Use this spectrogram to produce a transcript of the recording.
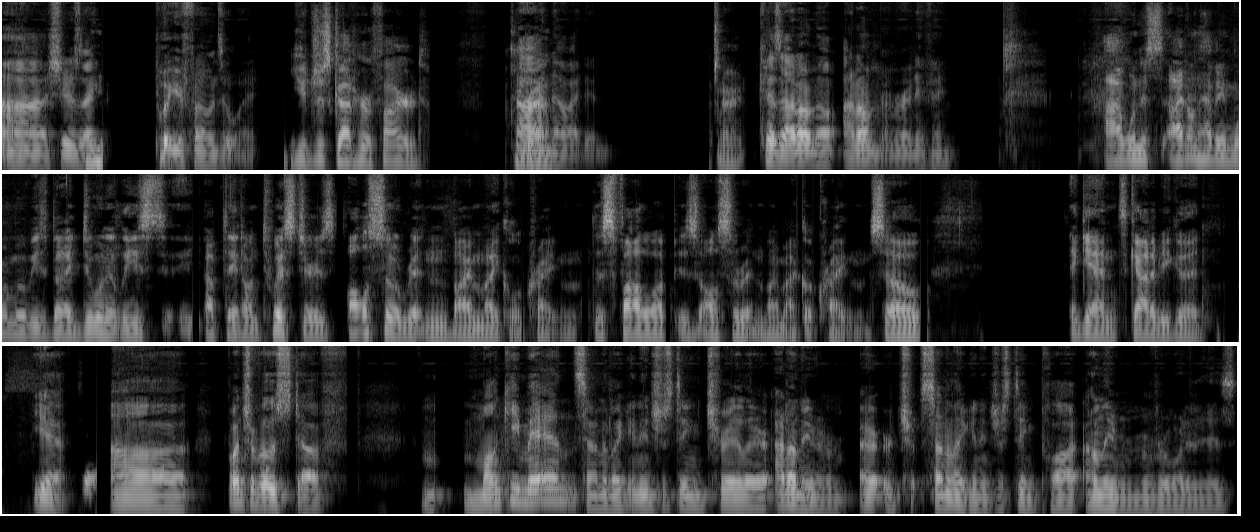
uh, she was like, "Put your phones away." You just got her fired. Uh, no, I didn't. All right. Because I don't know. I don't remember anything. I want to. I don't have any more movies, but I do want to at least update on Twisters, also written by Michael Crichton. This follow up is also written by Michael Crichton. So, again, it's got to be good. Yeah. A uh, bunch of other stuff. M- Monkey Man sounded like an interesting trailer. I don't even or, or tr- sounded like an interesting plot. I don't even remember what it is.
